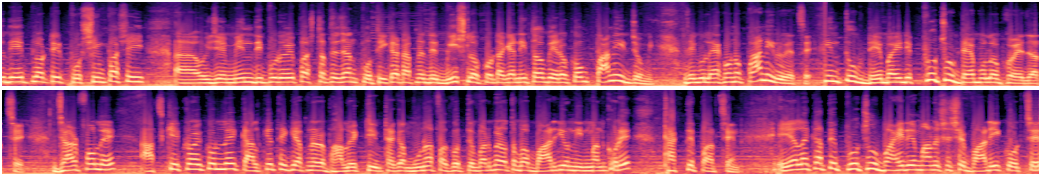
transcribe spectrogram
যদি এই প্লটটির পশ্চিম পাশেই ওই যে মেন্দিপুর ওই পাশটাতে যান প্রতি কাঠ আপনাদের বিশ লক্ষ টাকা নিতে হবে এরকম পানির জমি, যেগুলো এখনও পানি রয়েছে। কিন্তু ডে বাই ডে প্রচুর ডেভেলপ হয়ে যাচ্ছে। যার ফলে আজকে ক্রয় করলে কালকে থেকে আপনারা ভালো একটি টাকা মুনাফা করতে পারবেন অথবা বাড়িও নির্মাণ করে থাকতে পারছেন। এই এলাকাতে প্রচুর বাইরে মানুষ এসে বাড়ি করছে।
